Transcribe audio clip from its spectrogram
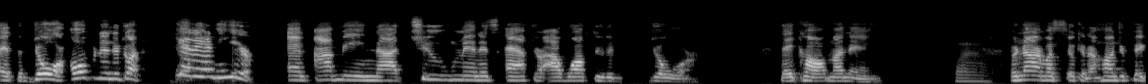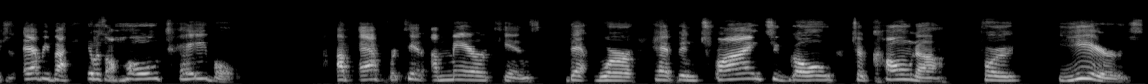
at the door, opening the door. Get in here. And I mean, not two minutes after I walked through the door. They called my name. Wow. Bernard must have taken a hundred pictures. Everybody, it was a whole table of African Americans that were had been trying to go to Kona for years.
